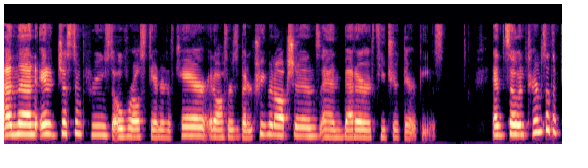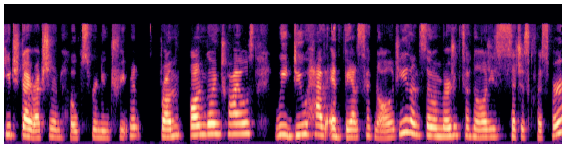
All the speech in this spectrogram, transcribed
And then it just improves the overall standard of care. It offers better treatment options and better future therapies. And so, in terms of the future direction and hopes for new treatment from ongoing trials, we do have advanced technologies. And so, emerging technologies such as CRISPR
